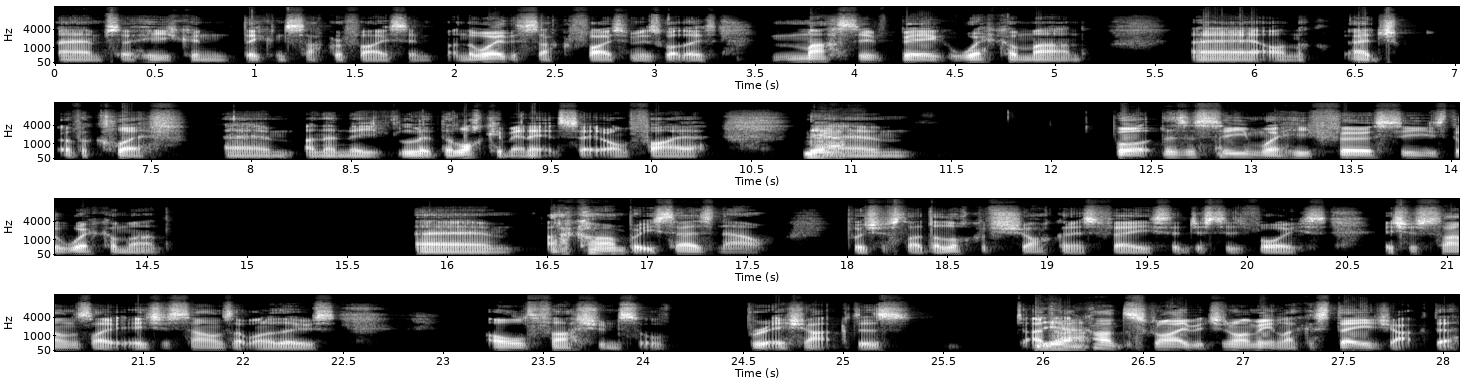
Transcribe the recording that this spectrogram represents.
Um, so he can they can sacrifice him, and the way they sacrifice him is got this massive big wicker man uh, on the edge of a cliff, um, and then they they lock him in it and set it on fire. Yeah. Um, but there's a scene where he first sees the wicker man, um, and I can't remember what he says now, but just like the look of shock on his face and just his voice, it just sounds like it just sounds like one of those old fashioned sort of British actors. I, I can't describe it. Do you know what I mean? Like a stage actor.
